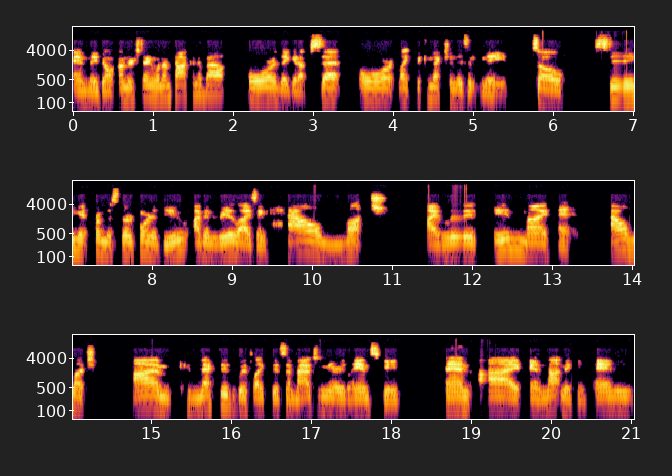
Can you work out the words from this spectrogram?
and they don't understand what I'm talking about, or they get upset, or like the connection isn't made. So seeing it from this third point of view, I've been realizing how much I live in my head, how much I'm connected with like this imaginary landscape, and I am not making any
